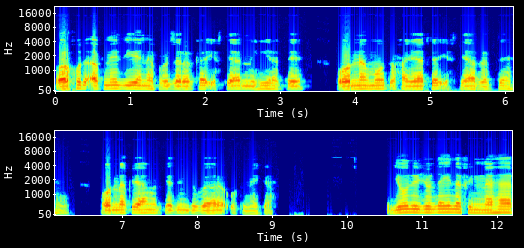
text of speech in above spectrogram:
اور خود اپنے لیے نفع و ضرر کا اختیار نہیں رکھتے اور نہ موت و حیات کا اختیار رکھتے ہیں اور نہ قیامت کے دن دوبارہ اٹھنے کا۔ یولج اللیل فی النہار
